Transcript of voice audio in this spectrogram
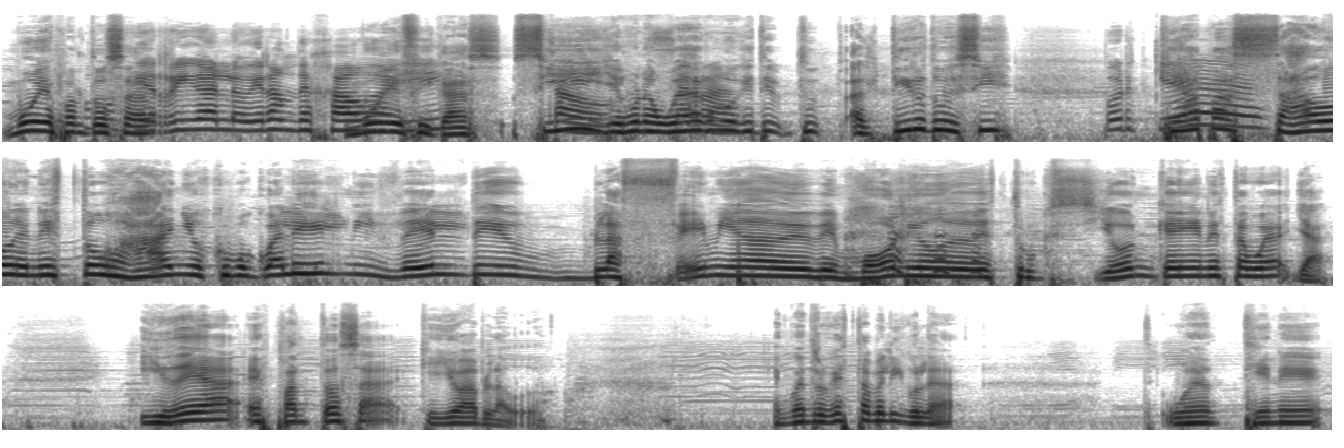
muy Como espantosa, que Reagan lo hubieran dejado muy ahí. eficaz. Sí, y es una weá como que te- tú- al tiro tú decís, ¿Por qué? ¿Qué ha pasado en estos años? Como cuál es el nivel de blasfemia, de demonio, de destrucción que hay en esta weá? Ya. Idea espantosa que yo aplaudo. Encuentro que esta película weón, tiene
